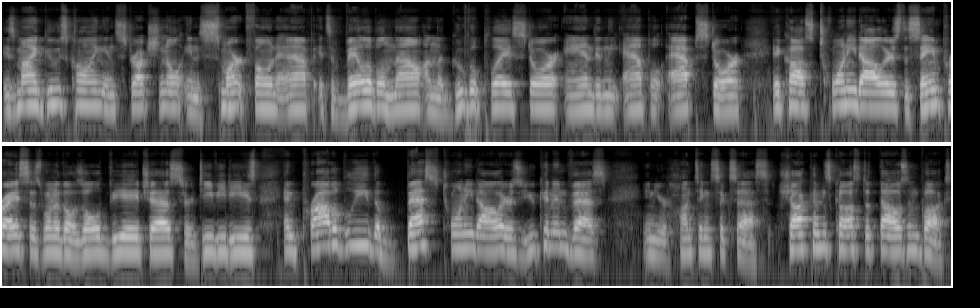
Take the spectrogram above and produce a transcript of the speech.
is my goose calling instructional in smartphone app. It's available now on the Google Play Store and in the Apple App Store. It costs $20, the same price as one of those old VHS or DVDs, and probably the best $20 you can invest in your hunting success. Shotguns cost a thousand bucks.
